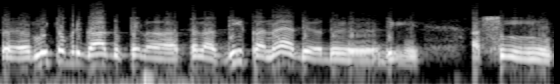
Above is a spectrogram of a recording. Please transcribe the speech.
É, muito obrigado pela, pela dica, né? De, de, de assim,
